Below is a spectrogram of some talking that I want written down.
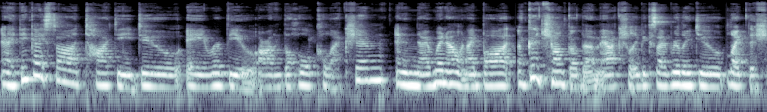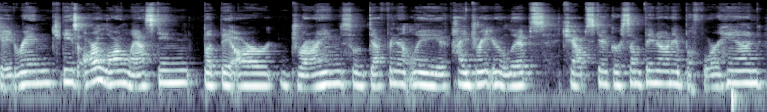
And I think I saw Tati do a review on the whole collection. And I went out and I bought a good chunk of them actually because I really do like the shade range. These are long lasting, but they are drying. So definitely hydrate your lips, chapstick or something on it beforehand.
